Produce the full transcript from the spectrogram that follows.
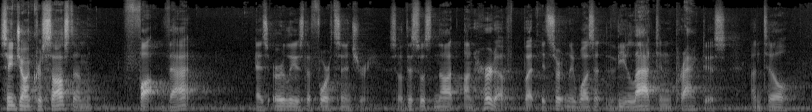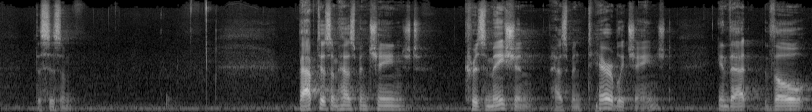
St. John Chrysostom fought that as early as the fourth century. So this was not unheard of, but it certainly wasn't the Latin practice until the schism. Baptism has been changed. Chrismation has been terribly changed in that though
